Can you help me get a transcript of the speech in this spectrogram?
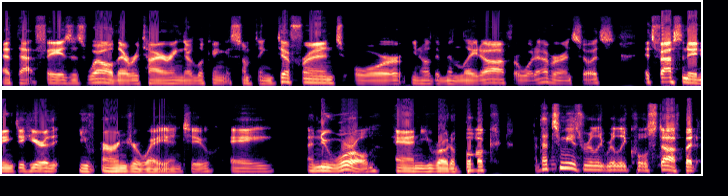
at that phase as well. They're retiring they're looking at something different or you know they've been laid off or whatever. And so it's it's fascinating to hear that you've earned your way into a a new world and you wrote a book. That to me is really really cool stuff. But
